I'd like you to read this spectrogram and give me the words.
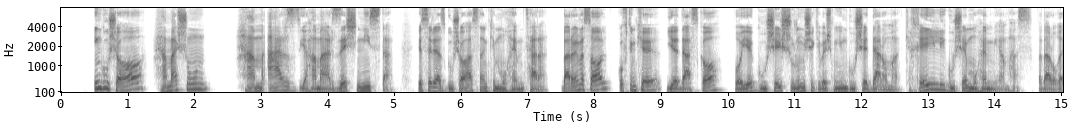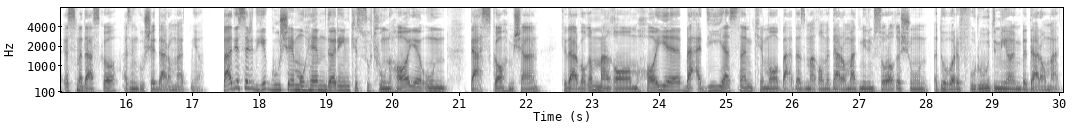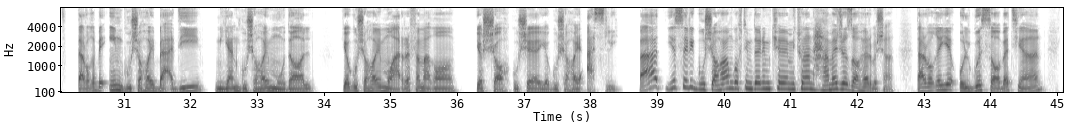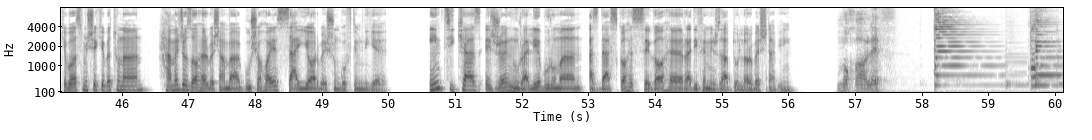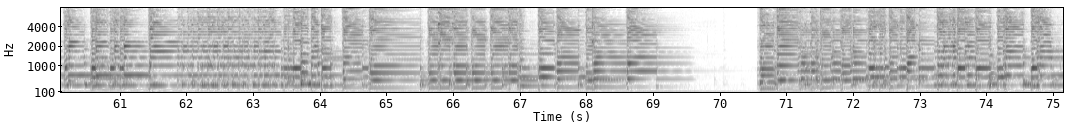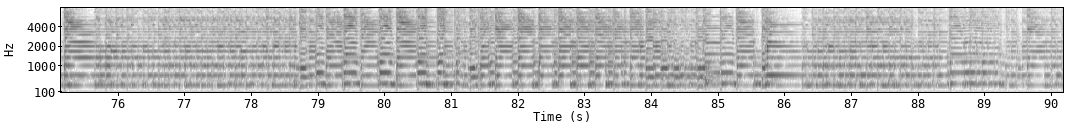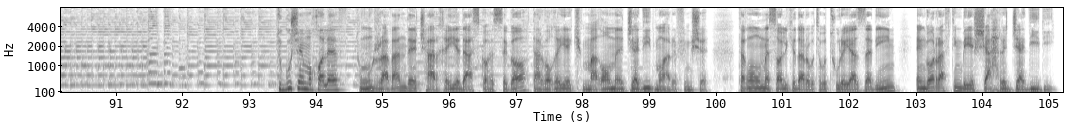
این گوشه ها همشون هم ارز یا هم ارزش نیستن. یه سری از گوشه ها هستن که مهمترن. برای مثال گفتیم که یه دستگاه با یه گوشه شروع میشه که بهش میگیم گوشه درآمد که خیلی گوشه مهمی هم هست و در واقع اسم دستگاه از این گوشه درآمد میاد. بعد یه سری دیگه گوشه مهم داریم که ستونهای اون دستگاه میشن که در واقع مقامهای بعدی هستن که ما بعد از مقام درآمد میریم سراغشون و دوباره فرود میایم به درآمد. در واقع به این گوشه های بعدی میگن گوشه های مودال یا گوشه های معرف مقام یا شاه گوشه یا گوشه های اصلی. بعد یه سری گوشه ها هم گفتیم داریم که می‌تونن همه جا ظاهر بشن. در واقع یه الگو ثابتی هن که باعث میشه که بتونن همه جا ظاهر بشن و گوشه های سیار بهشون گفتیم دیگه. این تیکه از اجرای نورعلی برومن از دستگاه سگاه ردیف میرزا عبدالله رو بشنویم. مخالف. تو گوش مخالف تو اون روند چرخه دستگاه سگاه در واقع یک مقام جدید معرفی میشه. طبق اون مثالی که در رابطه با تور یزد زدیم انگار رفتیم به یه شهر جدیدی.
